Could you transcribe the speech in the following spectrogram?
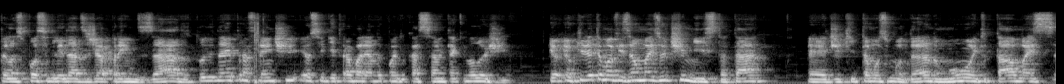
pelas possibilidades de aprendizado, tudo, e daí para frente eu segui trabalhando com educação e tecnologia. Eu, eu queria ter uma visão mais otimista, tá? É, de que estamos mudando muito tal, mas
